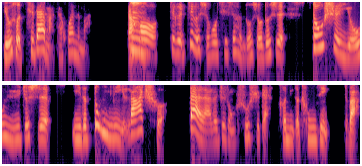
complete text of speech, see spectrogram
有所期待嘛才换的嘛。然后这个这个时候，其实很多时候都是都是由于就是你的动力拉扯带来了这种舒适感和你的冲劲，对吧？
